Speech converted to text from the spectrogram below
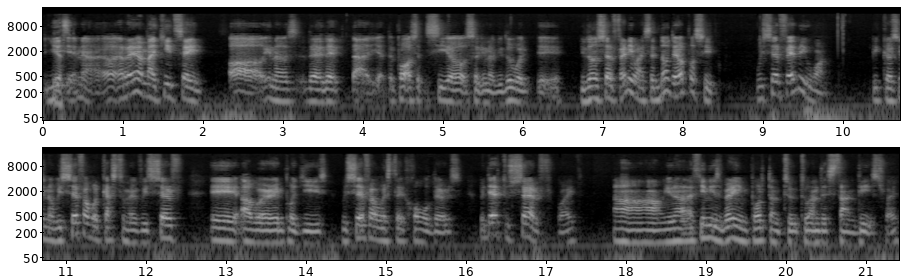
You, yes. You know, I remember my kids saying, oh, you know, the the, the yeah, deposit CEO said, you know, you do what uh, you don't serve anyone. I said, no, the opposite. We serve everyone because you know we serve our customers, we serve uh, our employees, we serve our stakeholders. We're there to serve, right? Uh, you know, I think it's very important to to understand this, right?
